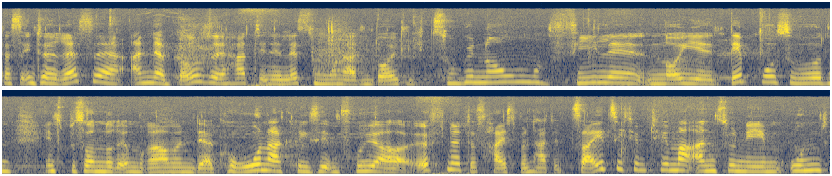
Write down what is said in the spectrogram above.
Das Interesse an der Börse hat in den letzten Monaten deutlich zugenommen. Viele neue Depots wurden insbesondere im Rahmen der Corona-Krise im Frühjahr eröffnet. Das heißt, man hatte Zeit, sich dem Thema anzunehmen und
